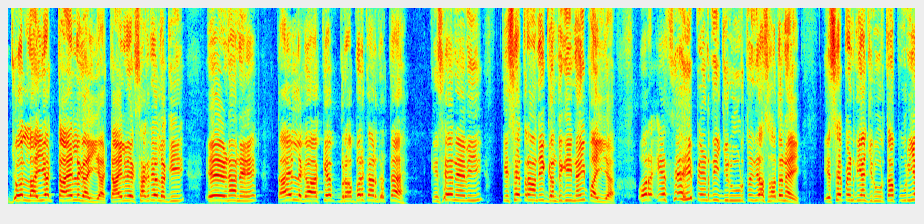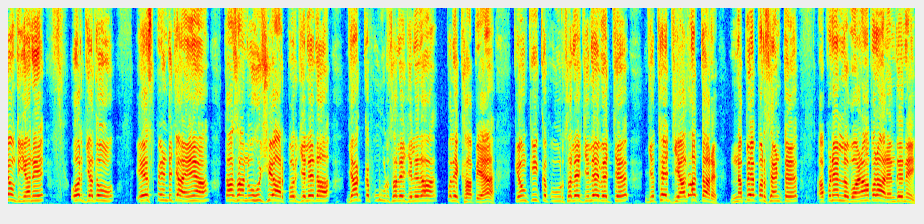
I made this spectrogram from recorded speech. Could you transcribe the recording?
ਜੋ ਲਾਈ ਆ, ਟਾਇਲ ਲਗਾਈ ਆ। ਟਾਇਲ ਵੇਖ ਸਕਦੇ ਹੋ ਲੱਗੀ। ਇਹ ਇਹਨਾਂ ਨੇ ਟਾਇਲ ਲਗਾ ਕੇ ਬਰਾਬਰ ਕਰ ਦਿੱਤਾ। ਕਿਸੇ ਨੇ ਵੀ ਕਿਸੇ ਤਰ੍ਹਾਂ ਦੀ ਗੰਦਗੀ ਨਹੀਂ ਪਾਈ ਆ। ਔਰ ਇਸੇ ਹੀ ਪਿੰਡ ਦੀ ਜ਼ਰੂਰਤ ਦਾ ਸਾਧਨ ਹੈ। ਇਸੇ ਪਿੰਡ ਦੀਆਂ ਜ਼ਰੂਰਤਾਂ ਪੂਰੀਆਂ ਹੁੰਦੀਆਂ ਨੇ ਔਰ ਜਦੋਂ ਇਸ ਪਿੰਡ 'ਚ ਆਏ ਆ ਤਾਂ ਸਾਨੂੰ ਹੁਸ਼ਿਆਰਪੁਰ ਜ਼ਿਲ੍ਹੇ ਦਾ ਜਾਂ ਕਪੂਰਥਲੇ ਜ਼ਿਲ੍ਹੇ ਦਾ ਭੁਲੇਖਾ ਪਿਆ ਕਿਉਂਕਿ ਕਪੂਰਥਲੇ ਜ਼ਿਲ੍ਹੇ ਵਿੱਚ ਜਿੱਥੇ ਜ਼ਿਆਦਾਤਰ 90% ਆਪਣੇ ਲਵਾਣਾ ਭਰਾ ਰਹਿੰਦੇ ਨੇ,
